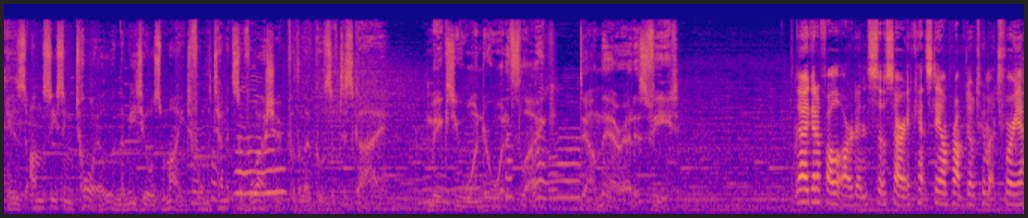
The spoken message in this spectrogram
His unceasing toil and the meteor's might form the mm-hmm. tenets of worship for the locals of Disguise. Makes you wonder what it's like down there at his feet. Now I gotta follow Ardyn, so sorry, I can't stay on Prompto too much for you.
